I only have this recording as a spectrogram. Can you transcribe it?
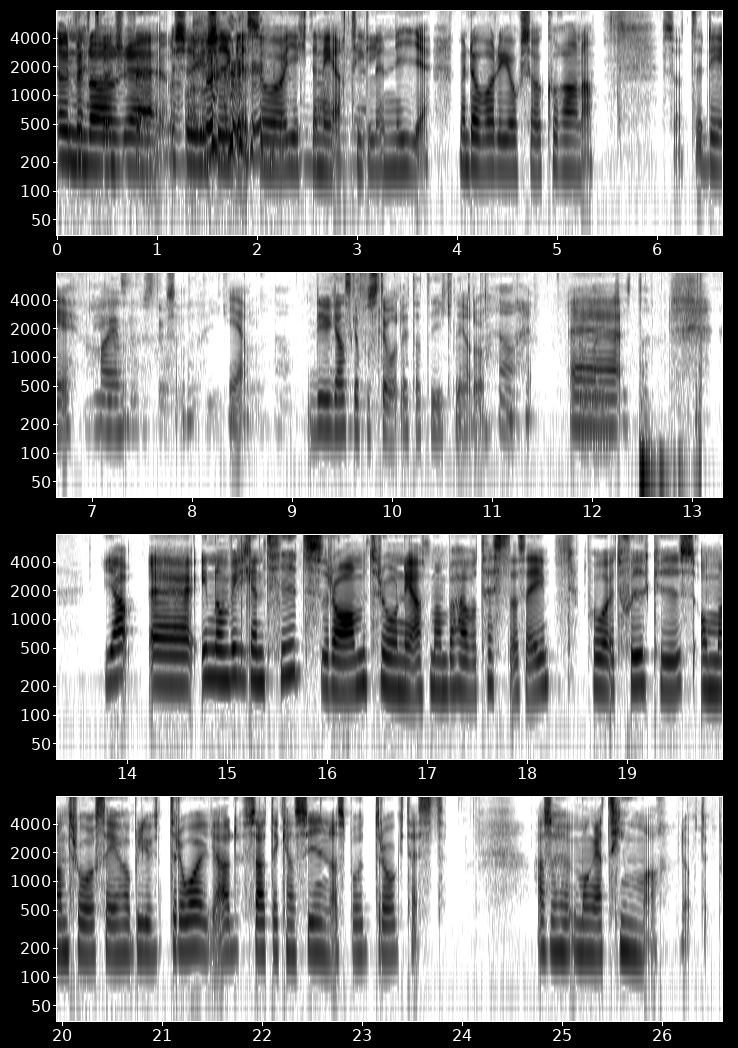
under än 25 i eh, alla fall. 2020 så gick det ner till 9. Men då var det ju också corona. Så att det har ju... så- Ja. det är ju ganska förståeligt att det gick ner då. Ja. Eh. Ja, eh, inom vilken tidsram tror ni att man behöver testa sig på ett sjukhus om man tror sig ha blivit drogad så att det kan synas på ett drogtest? Alltså hur många timmar då typ?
